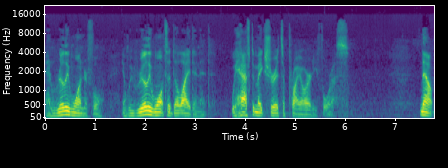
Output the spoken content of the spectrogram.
and really wonderful, and we really want to delight in it, we have to make sure it's a priority for us. Now,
